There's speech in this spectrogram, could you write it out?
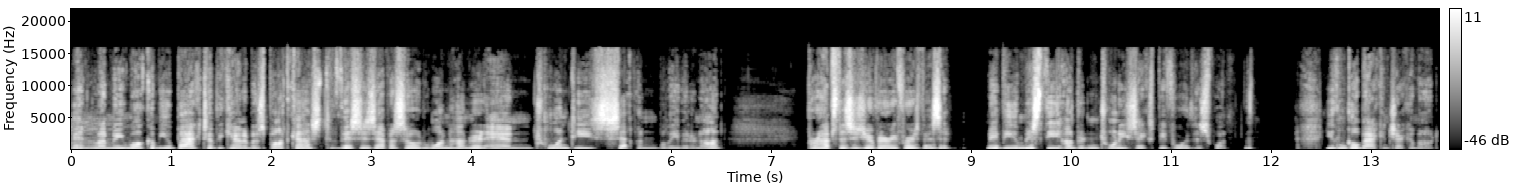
And let me welcome you back to the Cannabis Podcast. This is episode 127, believe it or not. Perhaps this is your very first visit. Maybe you missed the 126 before this one. you can go back and check them out.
